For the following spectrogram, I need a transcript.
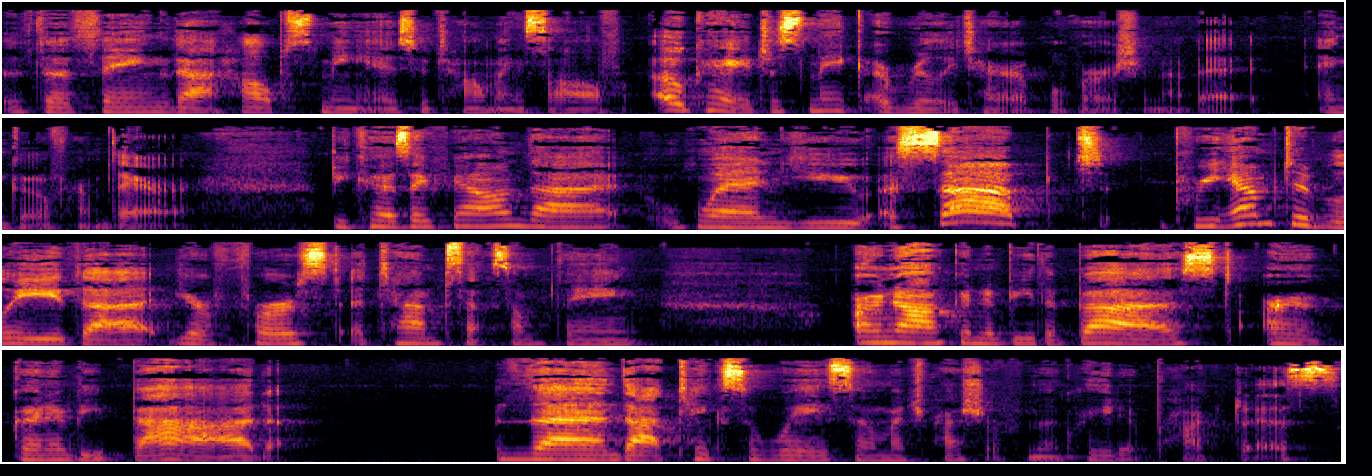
the thing that helps me is to tell myself, okay, just make a really terrible version of it and go from there. Because I found that when you accept preemptively that your first attempts at something are not going to be the best, are going to be bad, then that takes away so much pressure from the creative practice.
